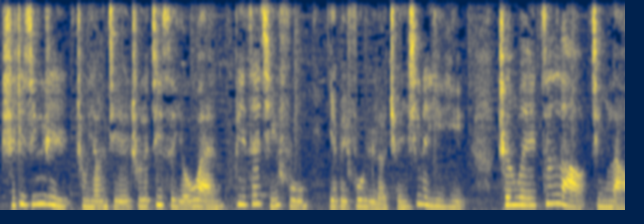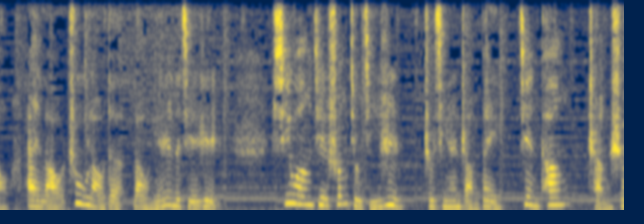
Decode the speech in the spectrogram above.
时至今日，重阳节除了祭祀游玩、避灾祈福，也被赋予了全新的意义，成为尊老、敬老、爱老、助老的老年人的节日。希望借双九吉日，祝亲人长辈健康长寿。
